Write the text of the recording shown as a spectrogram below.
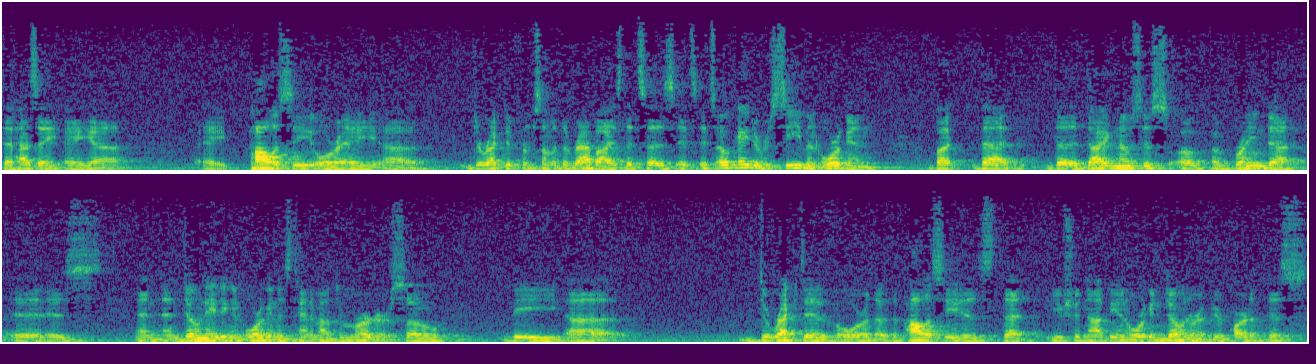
that has a, a uh, a policy or a uh, directive from some of the rabbis that says it's, it's okay to receive an organ, but that the diagnosis of, of brain death is, and, and donating an organ is tantamount to murder. So the, uh, directive or the, the policy is that you should not be an organ donor if you're part of this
